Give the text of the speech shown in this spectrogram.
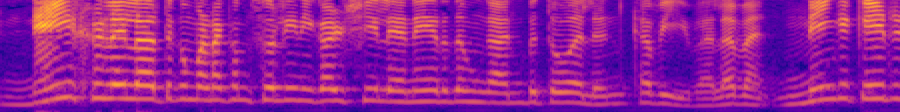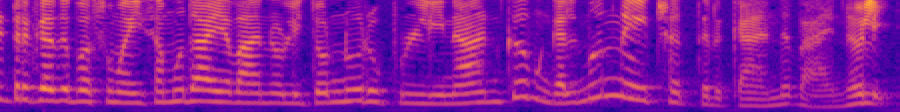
நேயர்கள் எல்லாத்துக்கும் வணக்கம் சொல்லி நிகழ்ச்சியில் இணையிறது உங்க அன்பு தோழன் கவி வலவன். நீங்க கேட்டுட்டு இருக்கிறது பசுமை சமுதாய வானொலி தொண்ணூறு புள்ளி நான்கு உங்கள் முன்னேற்றத்திற்கான வானொலி.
